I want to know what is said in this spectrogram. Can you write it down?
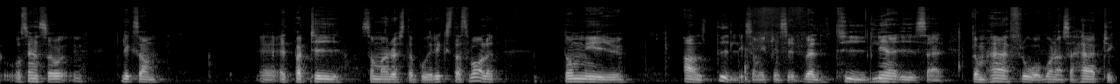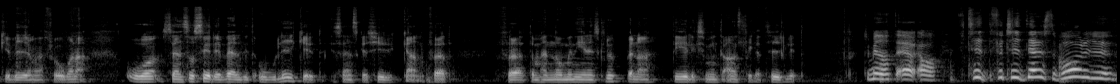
och sen så liksom eh, ett parti som man röstar på i riksdagsvalet, de är ju alltid liksom i princip väldigt tydliga i så här, de här frågorna, så här tycker vi i de här frågorna. Och sen så ser det väldigt olika ut i Svenska kyrkan för att, för att de här nomineringsgrupperna, det är liksom inte alls lika tydligt. Du menar att, eh, ja, för, tid, för tidigare så var det ju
